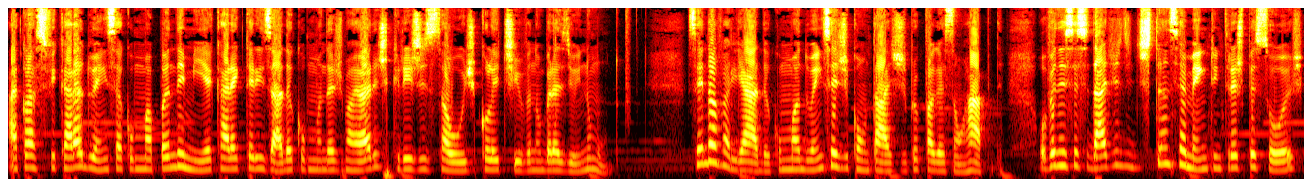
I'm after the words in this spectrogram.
a classificar a doença como uma pandemia caracterizada como uma das maiores crises de saúde coletiva no Brasil e no mundo. Sendo avaliada como uma doença de contágio de propagação rápida, houve a necessidade de distanciamento entre as pessoas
